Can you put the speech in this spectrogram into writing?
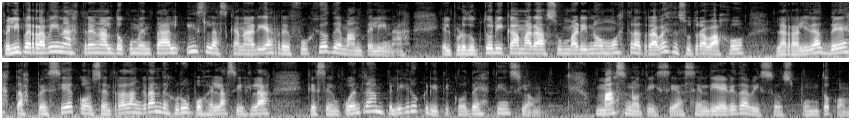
Felipe Rabina estrena el documental Islas Canarias, Refugio de Mantelinas. El productor y cámara submarino muestra a través de su trabajo la realidad de esta especie concentrada en grandes grupos en las islas que se encuentran en peligro crítico de extinción. Más noticias en diariodavisos.com.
